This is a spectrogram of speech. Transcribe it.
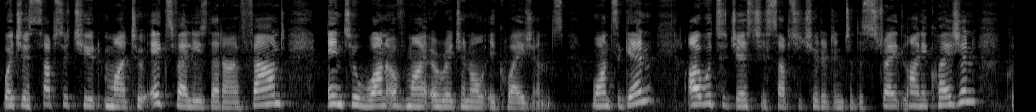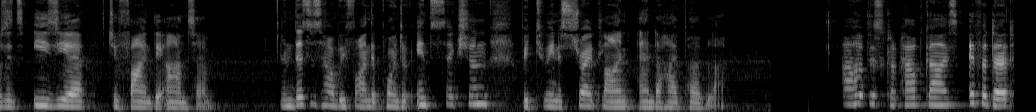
which is substitute my two x values that I found into one of my original equations. Once again, I would suggest you substitute it into the straight line equation because it's easier to find the answer. And this is how we find the point of intersection between a straight line and a hyperbola. I hope this clip helped guys. If it did,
